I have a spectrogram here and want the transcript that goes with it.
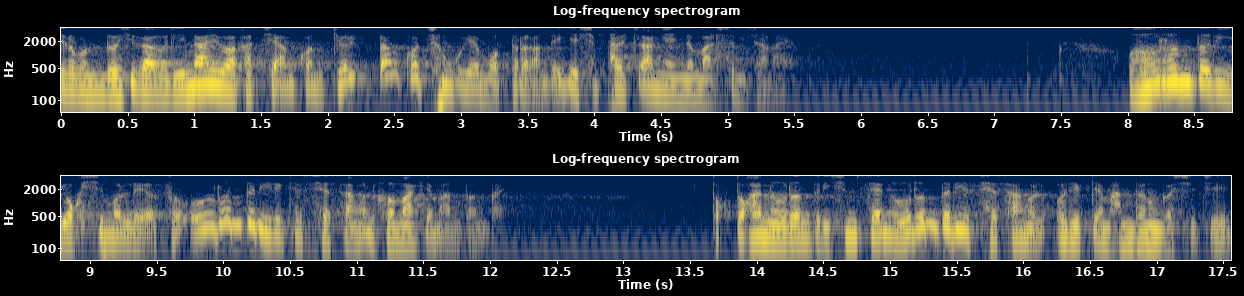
여러분 너희가 어린아이와 같이 않고는 결단코 천국에 못 들어간다. 이게 18장에 있는 말씀이잖아요. 어른들이 욕심을 내어서 어른들이 이렇게 세상을 험하게 만든 거예요. 똑똑한 어른들이 힘센 어른들이 세상을 어렵게 만드는 것이지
